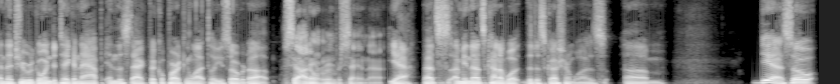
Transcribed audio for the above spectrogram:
and that you were going to take a nap in the Stack Pickle parking lot till you sobered up. See, I don't remember saying that. Yeah, that's. I mean, that's kind of what the discussion was. Um, yeah. So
